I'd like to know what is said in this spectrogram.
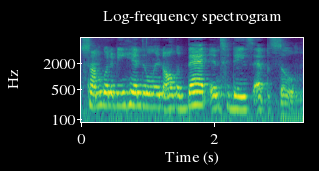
So I'm going to be handling all of that in today's episode.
